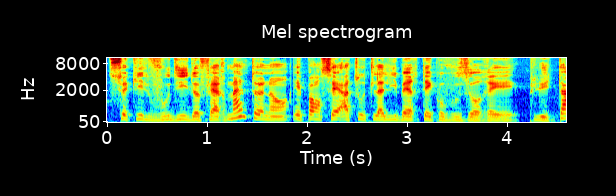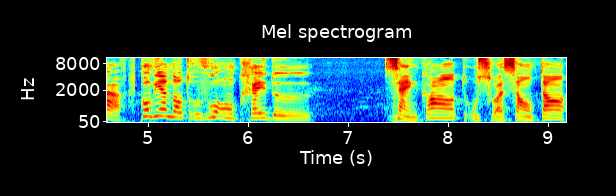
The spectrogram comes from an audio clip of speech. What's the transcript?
ce qu'il vous dit de faire maintenant et penser à toute la liberté que vous aurez plus tard. Combien d'entre vous ont près de 50 ou 60 ans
